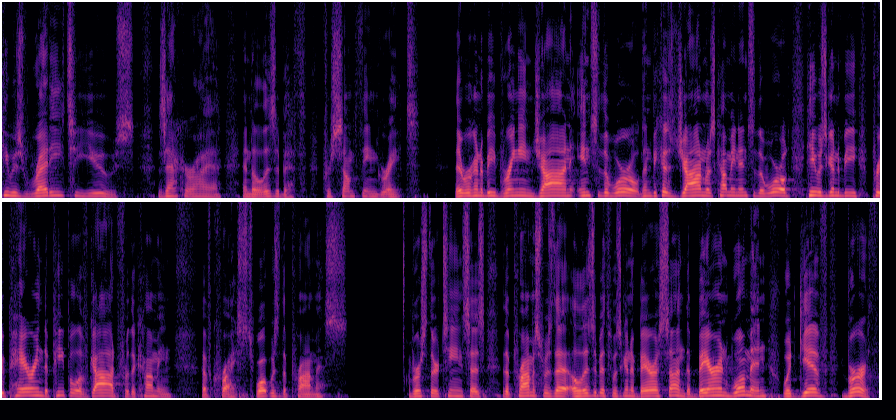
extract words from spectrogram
He was ready to use Zechariah and Elizabeth for something great. They were going to be bringing John into the world. And because John was coming into the world, he was going to be preparing the people of God for the coming of Christ. What was the promise? Verse 13 says the promise was that Elizabeth was going to bear a son. The barren woman would give birth.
